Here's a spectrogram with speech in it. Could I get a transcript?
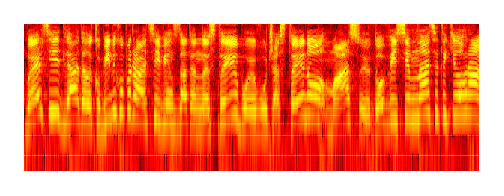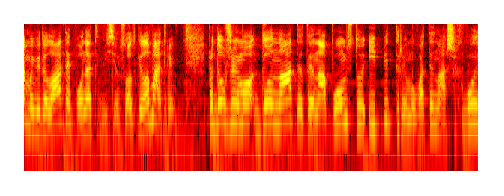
Версії для далекобійних операцій він здатен нести бойову частину масою до 18 кілограмів і долати понад 800 кілометрів. Продовжуємо донатити на помсту і підтримувати наших воїнів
